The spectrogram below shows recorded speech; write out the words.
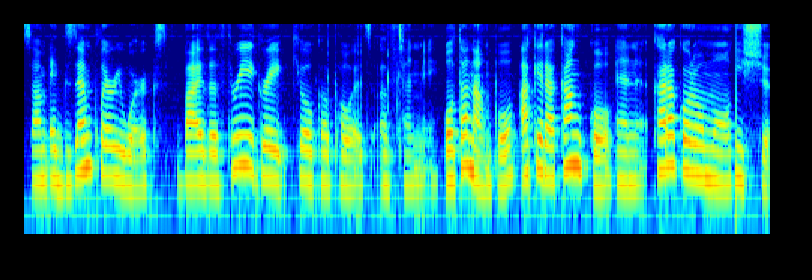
some exemplary works by the three great Kyoka poets of Tenmei, Otanampo, Akera Kanko, and Karakoromo Kishu,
